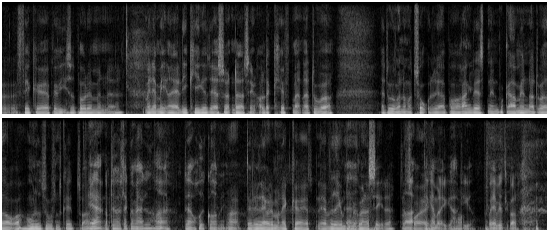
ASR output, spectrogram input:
øh, fik øh, beviset på det, men, øh, men jeg mener, at jeg lige kiggede der søndag og tænkte, hold da kæft, mand, at du var at du var nummer to der på ranglisten inde på Garmin, og du havde over 100.000 skridt, tror jeg. Ja, nå, det har jeg slet ikke bemærket. Nej, det er overhovedet ikke gået op i. Nej, det er lidt ærgerligt, man ikke kan. Jeg, jeg ved ikke, om du ja. kan gå ind og se det. Det Nej, tror jeg det kan man ikke. Jeg har kigget. For jeg vidste det godt.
